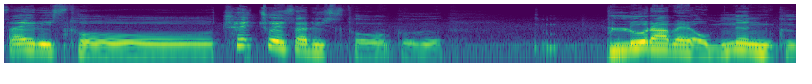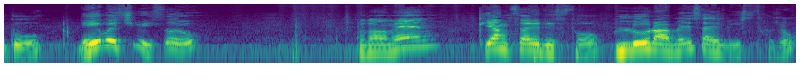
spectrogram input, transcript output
사이리스터 최초의 사이리스터 그 블루라벨 없는 그거 네이버에 칩에 있어요. 그 다음엔 그냥 사이리스터 블루라벨 사이리스터죠.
